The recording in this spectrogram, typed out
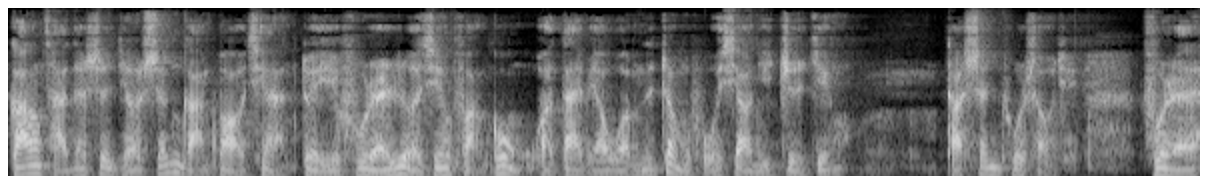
刚才的事情深感抱歉。对于夫人热心反共，我代表我们的政府向你致敬。”他伸出手去，夫人，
